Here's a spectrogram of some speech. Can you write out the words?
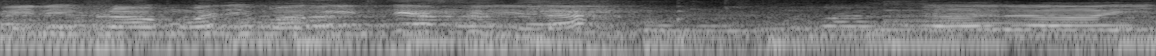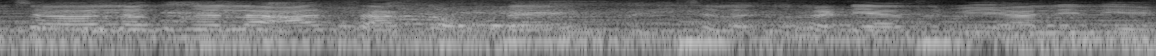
मिनी ब्लॉगमध्ये बघितली असेल हिला? तर हिच्या लग्नाला आज दाखवलं आहे. हिच्या लग्नासाठी आज मी आलेली आहे.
